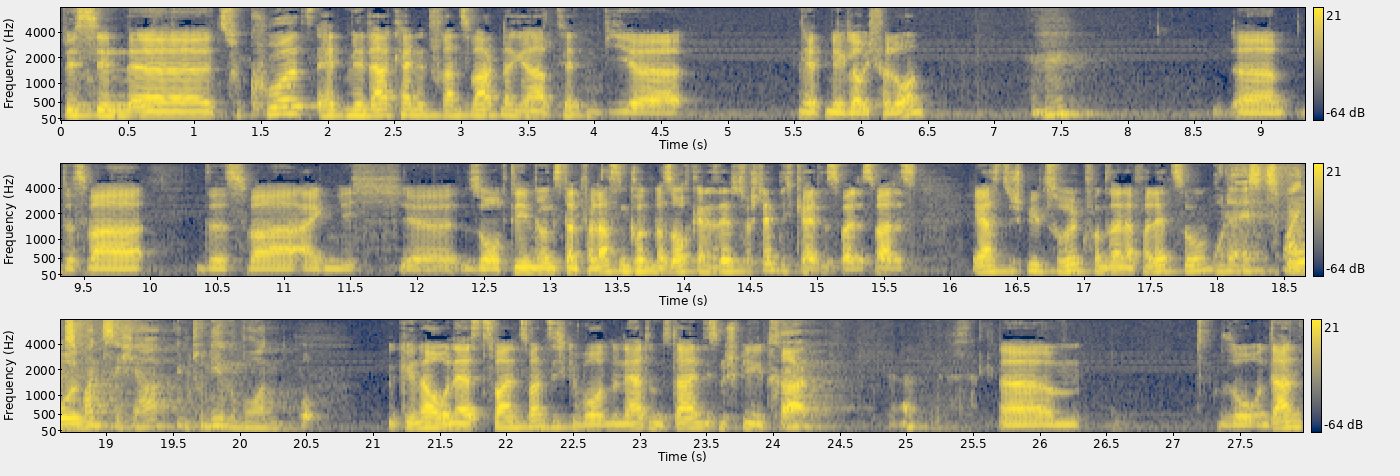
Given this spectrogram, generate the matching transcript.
bisschen äh, zu kurz. Hätten wir da keinen Franz Wagner gehabt, hätten wir, hätten wir, glaube ich, verloren. Ähm, das war, das war eigentlich äh, so, auf den wir uns dann verlassen konnten, was auch keine Selbstverständlichkeit ist, weil das war das erste Spiel zurück von seiner Verletzung. Oder er ist 22 Jahre im Turnier geworden. Genau, und er ist 22 geworden und er hat uns da in diesem Spiel getragen. Ähm, so, und dann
